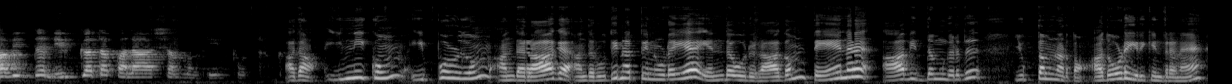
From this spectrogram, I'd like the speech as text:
ஆவித்த நிர்கத பலாசம் அப்படின்னு அதான். இன்னிக்கும் இப்பொழுதும் அந்த ராக அந்த ருதினத்தினுடைய எந்த ஒரு ராகம் தேன ஆவித்தம்ங்கிறது யுக்தம்னு அர்த்தம். அதோடு இருக்கின்றன.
